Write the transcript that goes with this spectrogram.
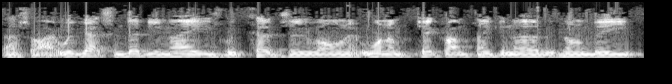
that's right. We've got some WMAs with kudzu on it. One in particular I'm thinking of is going to be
